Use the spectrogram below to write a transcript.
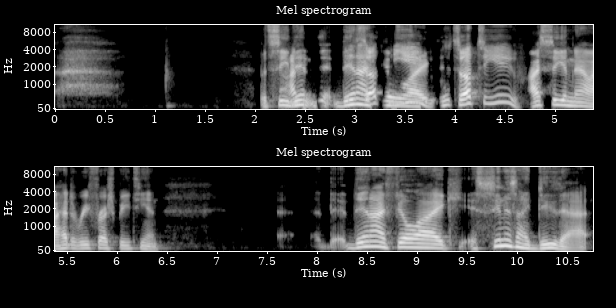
But see, then then- then I feel like it's up to you. I see him now. I had to refresh BTN. Then I feel like as soon as I do that,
